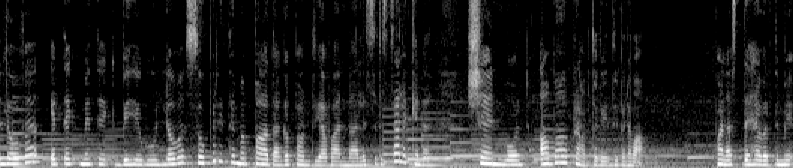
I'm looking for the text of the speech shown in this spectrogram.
ලොව එතෙක් මෙතෙක් බිහි වූ ලොව සුපිරිතම පාදඟ පන්දු යවන්නා ලෙසට සැලකෙන ෂේන්වෝන් අභා ප්‍රාප්ත වේ තිබෙනවා. පනස් දෙහැවරදි මේ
